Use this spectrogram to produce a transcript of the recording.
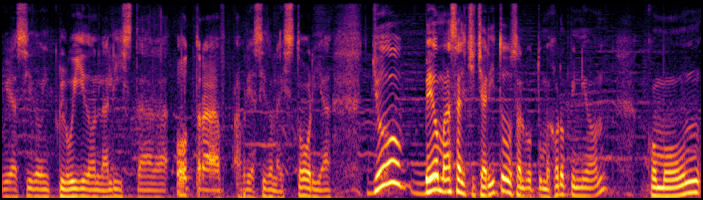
hubiera sido incluido en la lista, otra habría sido la historia. Yo veo más al Chicharito, salvo tu mejor opinión, como un,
